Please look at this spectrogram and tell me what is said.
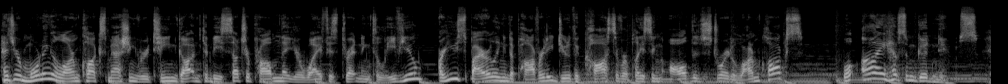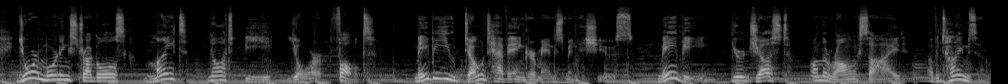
Has your morning alarm clock smashing routine gotten to be such a problem that your wife is threatening to leave you? Are you spiraling into poverty due to the cost of replacing all the destroyed alarm clocks? Well, I have some good news. Your morning struggles might not be your fault. Maybe you don't have anger management issues. Maybe you're just on the wrong side of a time zone.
